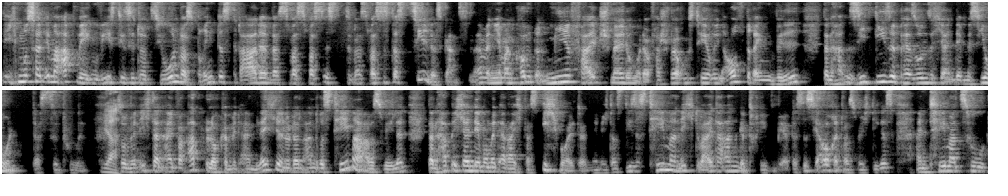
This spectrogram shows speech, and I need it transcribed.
ich muss halt immer abwägen, wie ist die Situation, was bringt es gerade, was, was, was, ist, was, was ist das Ziel des Ganzen. Ne? Wenn jemand kommt und mir Falschmeldungen oder Verschwörungstheorien aufdrängen will, dann hat, sieht diese Person sich ja in der Mission, das zu tun. Ja. So, wenn ich dann einfach abblocke mit einem Lächeln oder ein anderes Thema auswähle, dann habe ich ja in dem Moment erreicht, was ich wollte, nämlich, dass dieses Thema nicht weiter angetrieben wird. Das ist ja auch etwas Wichtiges, ein Thema zu,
